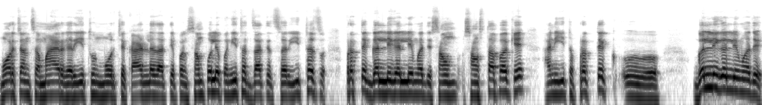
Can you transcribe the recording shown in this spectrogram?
मोर्चांचं माहेरघर इथून मोर्चे काढले जाते पण संपवले पण इथंच जाते सर. इथंच प्रत्येक गल्ली गल्लीमध्ये सं संस्थापक आहे आणि इथं प्रत्येक गल्ली गल्लीमध्ये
